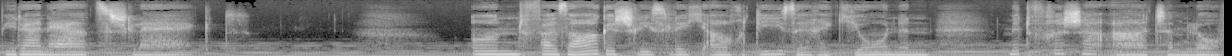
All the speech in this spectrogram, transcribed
wie dein Herz schlägt und versorge schließlich auch diese Regionen mit frischer Atemluft.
